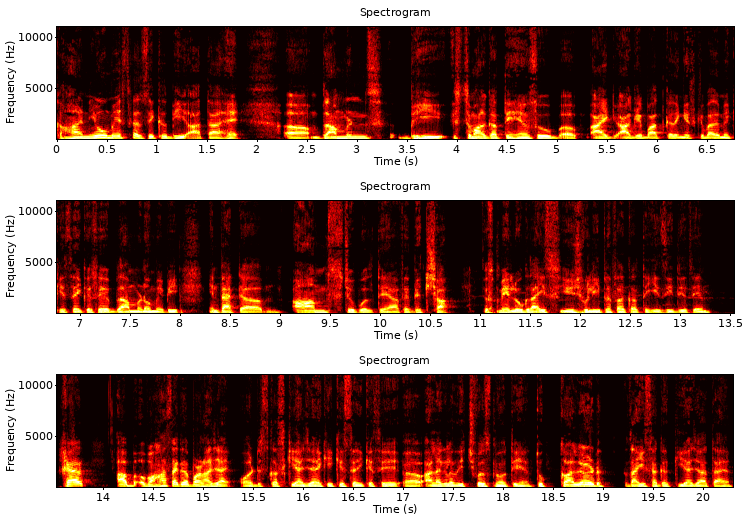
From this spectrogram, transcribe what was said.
कहानियों में इसका ज़िक्र भी आता है। ब्राह्मण्स भी इस्तेमाल करते हैं सो आगे, आगे बात करेंगे इसके बारे में किस तरीके से ब्राह्मणों में भी। इनफैक्ट आर्म्स जो बोलते हैं या फिर भिक्षा। उसमें लोग राइस यूजुअली प्रेफर करते इजी देते हैं। खैर, अब वहाँ से अगर बढ़ा जाए और डिस्कस किया जाए कि किस तरीके से अलग अलग रिचुअल्स में होते हैं तो कलर्ड राइस अगर किया जाता है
